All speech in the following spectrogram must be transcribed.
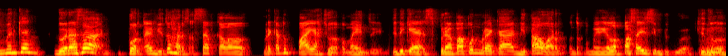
Cuman kan gue rasa board MU itu harus accept kalau mereka tuh payah jual pemain sih. Jadi kayak seberapapun mereka ditawar untuk pemainnya lepas aja sih menurut gue gitu hmm. loh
